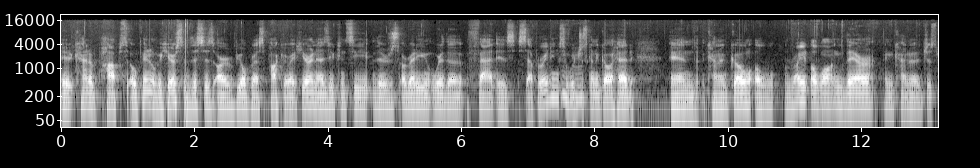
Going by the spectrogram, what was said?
It kind of pops open over here. So this is our veal breast pocket right here. And as you can see, there's already where the fat is separating. So we're just gonna go ahead and kind of go al- right along there and kind of just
